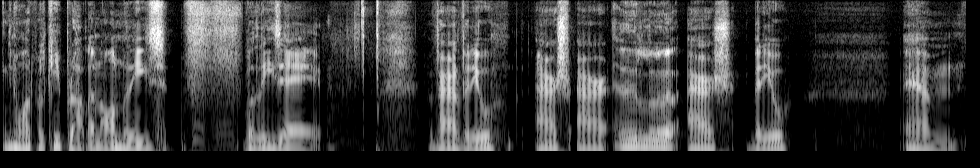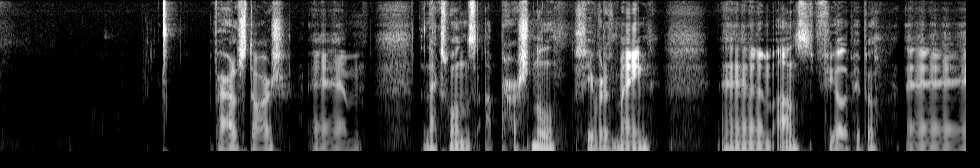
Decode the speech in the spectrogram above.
you know what? We'll keep rattling on with these. With these uh, viral video Irish Irish video um viral stars um the next one's a personal favorite of mine um and a few other people uh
